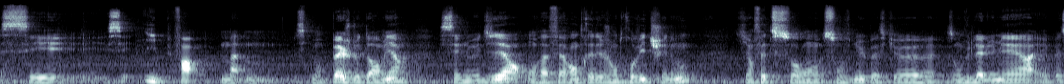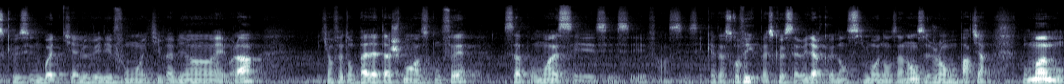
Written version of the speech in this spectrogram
c'est, enfin, ce qui m'empêche de dormir, c'est de me dire on va faire rentrer des gens trop vite chez nous qui en fait sont venus parce qu'ils euh, ont vu de la lumière et parce que c'est une boîte qui a levé des fonds et qui va bien et voilà. Et qui en fait n'ont pas d'attachement à ce qu'on fait. Ça pour moi c'est catastrophique parce que ça veut dire que dans six mois dans un an ces gens vont partir. Pour moi mon,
